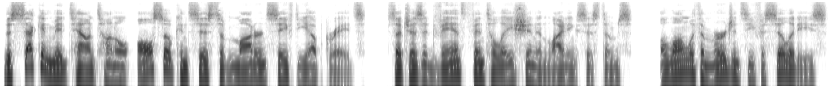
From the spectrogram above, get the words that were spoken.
The second Midtown Tunnel also consists of modern safety upgrades, such as advanced ventilation and lighting systems, along with emergency facilities,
